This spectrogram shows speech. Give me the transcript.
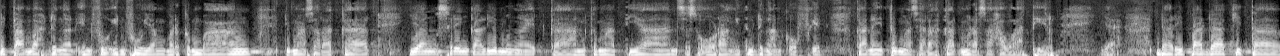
ditambah dengan info-info yang berkembang di masyarakat yang sering kali mengaitkan kematian seseorang itu dengan COVID. Karena itu masyarakat merasa khawatir. Ya, daripada kita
